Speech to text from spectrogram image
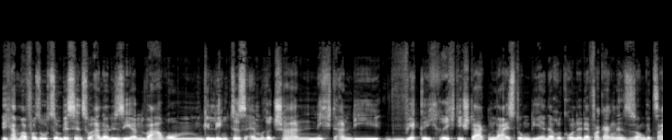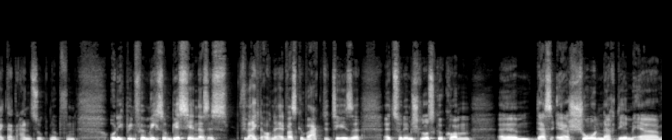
ich habe mal versucht, so ein bisschen zu analysieren, warum gelingt es Emre Can nicht an die wirklich richtig starken Leistungen, die er in der Rückrunde der vergangenen Saison gezeigt hat, anzuknüpfen. Und ich bin für mich so ein bisschen, das ist vielleicht auch eine etwas gewagte These, äh, zu dem Schluss gekommen, dass er schon, nachdem er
